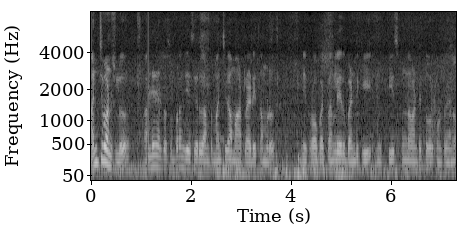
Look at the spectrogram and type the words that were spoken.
మంచి మనుషులు అన్నీ ఎంత శుభ్రం చేశారు అంత మంచిగా మాట్లాడి తమ్ముడు నీకు రూపాయి పని లేదు బండికి నువ్వు తీసుకున్నావంటే తోలుకుంటున్నాను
